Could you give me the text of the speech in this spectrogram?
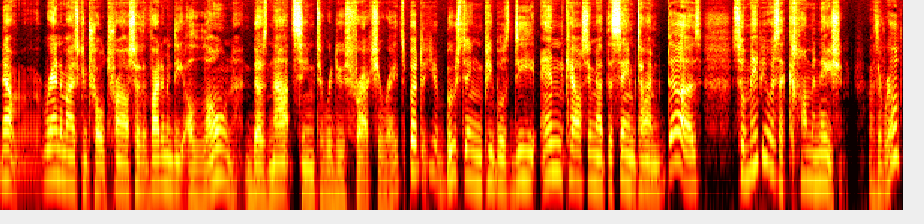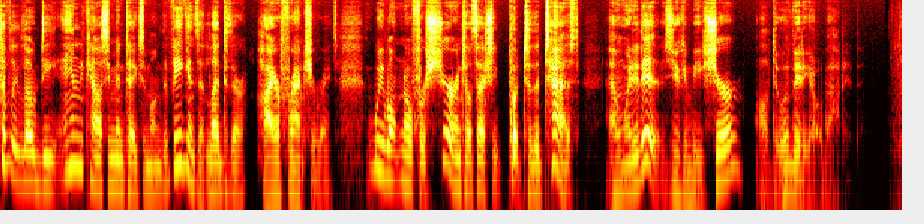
Now, randomized controlled trials show that vitamin D alone does not seem to reduce fracture rates, but boosting people's D and calcium at the same time does, so maybe it was a combination of the relatively low D and calcium intakes among the vegans that led to their higher fracture rates. We won't know for sure until it's actually put to the test, and when it is, you can be sure I'll do a video about it.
